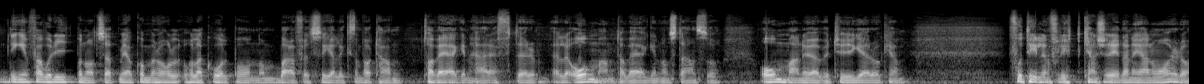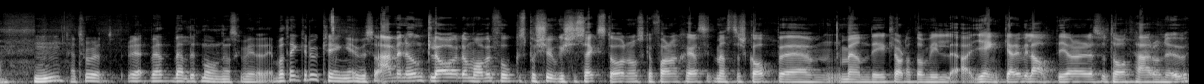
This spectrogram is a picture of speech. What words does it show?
det är ingen favorit på något sätt, men jag kommer att hålla koll på honom bara för att se liksom vart han tar vägen här efter. Eller om han tar vägen någonstans och om han övertygar och kan få till en flytt kanske redan i januari då. Mm, jag tror att väldigt många skulle vilja det. Vad tänker du kring USA? Ja, men ungt lag, de har väl fokus på 2026 då. De ska få arrangera sitt mästerskap. Eh, men det är klart att de vill, jänkare vill alltid göra resultat här och nu.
